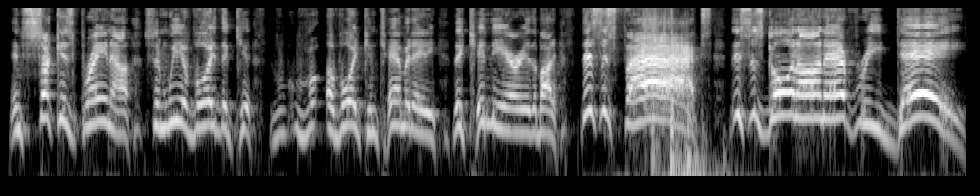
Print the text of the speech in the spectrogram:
and suck his brain out so we avoid the ki- avoid contaminating the kidney area of the body. This is facts. This is going on every day.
